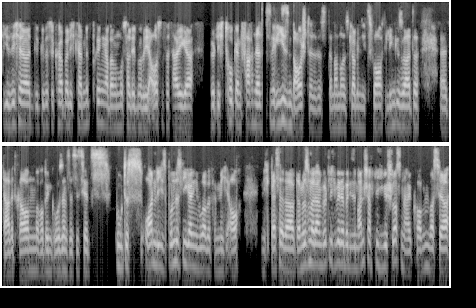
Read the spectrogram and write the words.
die sicher die gewisse Körperlichkeit mitbringen, aber man muss halt eben über die Außenverteidiger wirklich Druck entfachen. Das ist eine Riesenbaustelle. Das, da machen wir uns, glaube ich, nichts vor. Auch die linke Seite, äh, David Raum, Robin Grosens, das ist jetzt gutes, ordentliches Bundesliga-Niveau, aber für mich auch nicht besser. Da, da müssen wir dann wirklich wieder über diese mannschaftliche Geschlossenheit kommen, was ja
